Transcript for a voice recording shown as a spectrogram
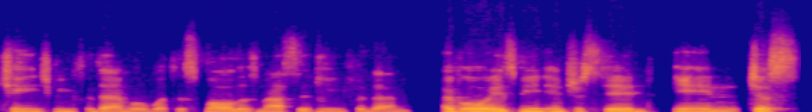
change mean for them or what does small as massive mean for them i've always been interested in just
